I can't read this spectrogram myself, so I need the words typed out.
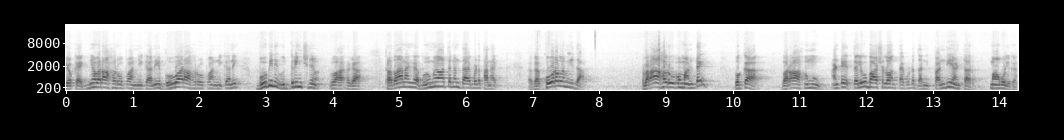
ఈ యొక్క యజ్ఞవరాహ రూపాన్ని కానీ భూవరాహ రూపాన్ని కానీ భూమిని ఉద్ధరించిన వారుగా ప్రధానంగా భూమిమాతనంతా కూడా తన ఒక కూరల మీద వరాహ రూపం అంటే ఒక వరాహము అంటే తెలుగు భాషలో అంతా కూడా దాన్ని పంది అంటారు మామూలుగా.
